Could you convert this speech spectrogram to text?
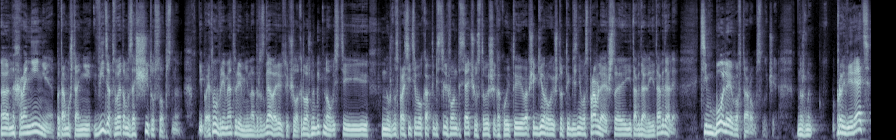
э, на хранение, потому что они видят в этом защиту собственную. И поэтому время от времени надо разговаривать, у человека должны быть новости, и нужно спросить его, как ты без телефона ты себя чувствуешь, и какой ты вообще герой, что ты без него справляешься, и так далее, и так далее. Тем более во втором случае. Нужно проверять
